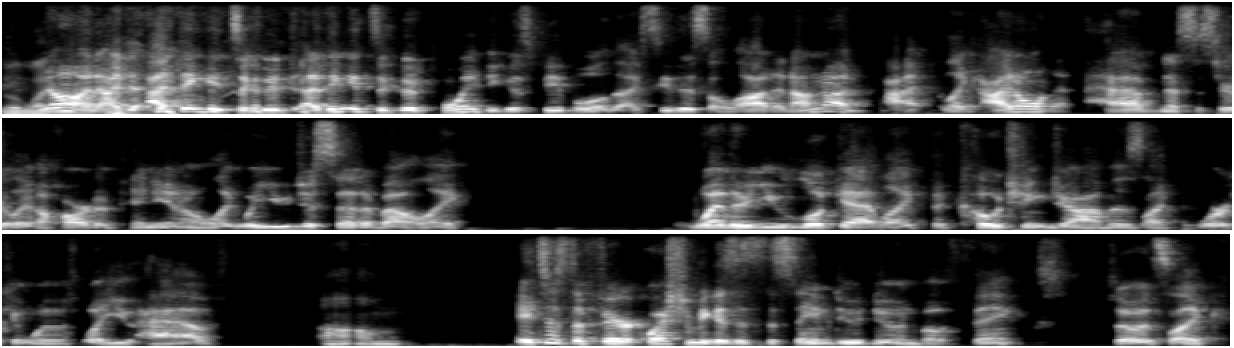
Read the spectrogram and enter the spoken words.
the like? no, and I, I think it's a good I think it's a good point because people I see this a lot, and I'm not I like I don't have necessarily a hard opinion on like what you just said about like whether you look at like the coaching job as like working with what you have. Um, it's just a fair question because it's the same dude doing both things. So it's like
